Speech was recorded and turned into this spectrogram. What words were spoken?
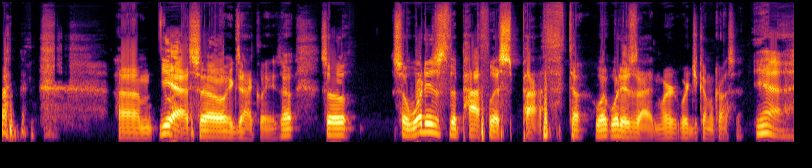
um, yeah. So exactly. So so so what is the pathless path? What what is that, and where where'd you come across it? Yeah.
